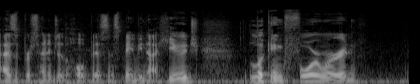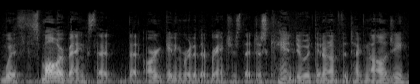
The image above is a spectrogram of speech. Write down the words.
as a percentage of the whole business, maybe not huge. Looking forward with smaller banks that, that aren't getting rid of their branches, that just can't do it, they don't have the technology,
